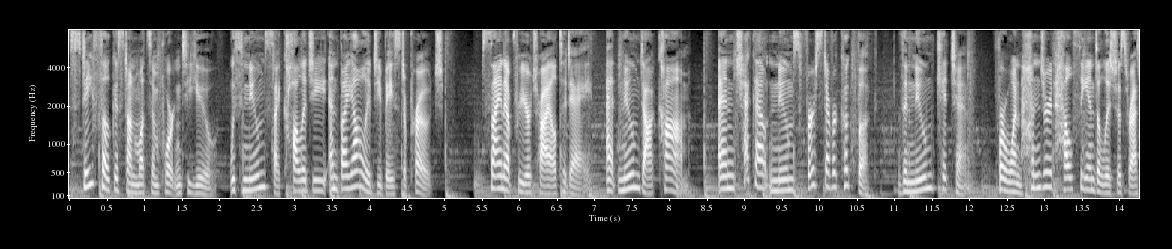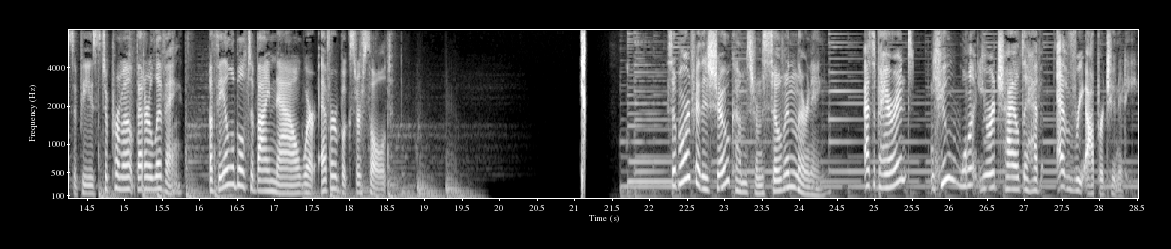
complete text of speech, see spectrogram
Stay focused on what's important to you with Noom's psychology and biology based approach. Sign up for your trial today at Noom.com and check out Noom's first ever cookbook, The Noom Kitchen, for 100 healthy and delicious recipes to promote better living. Available to buy now wherever books are sold. Support for this show comes from Sylvan Learning. As a parent, you want your child to have every opportunity,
